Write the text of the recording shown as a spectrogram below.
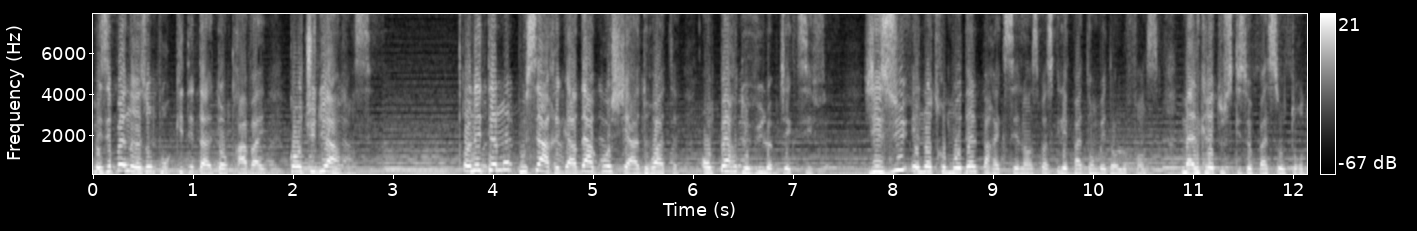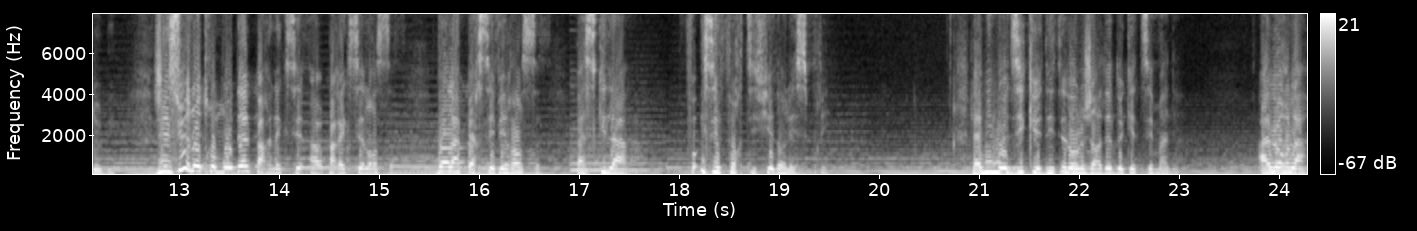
mais ce n'est pas une raison pour quitter ton travail. Continue à avancer. On est tellement poussé à regarder à gauche et à droite, on perd de vue l'objectif. Jésus est notre modèle par excellence parce qu'il n'est pas tombé dans l'offense, malgré tout ce qui se passe autour de lui. Jésus est notre modèle par, par excellence dans la persévérance parce qu'il s'est fortifié dans l'esprit. La Bible dit qu'il était dans le jardin de Gethsemane. Alors là,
